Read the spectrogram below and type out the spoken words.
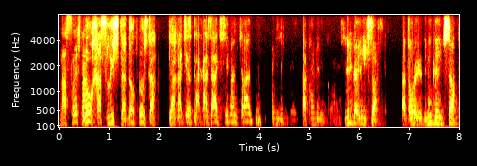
Нас слышно? Плохо слышно, но просто я хотел показать демонстрантам, которые двигаются, которые двигаются в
